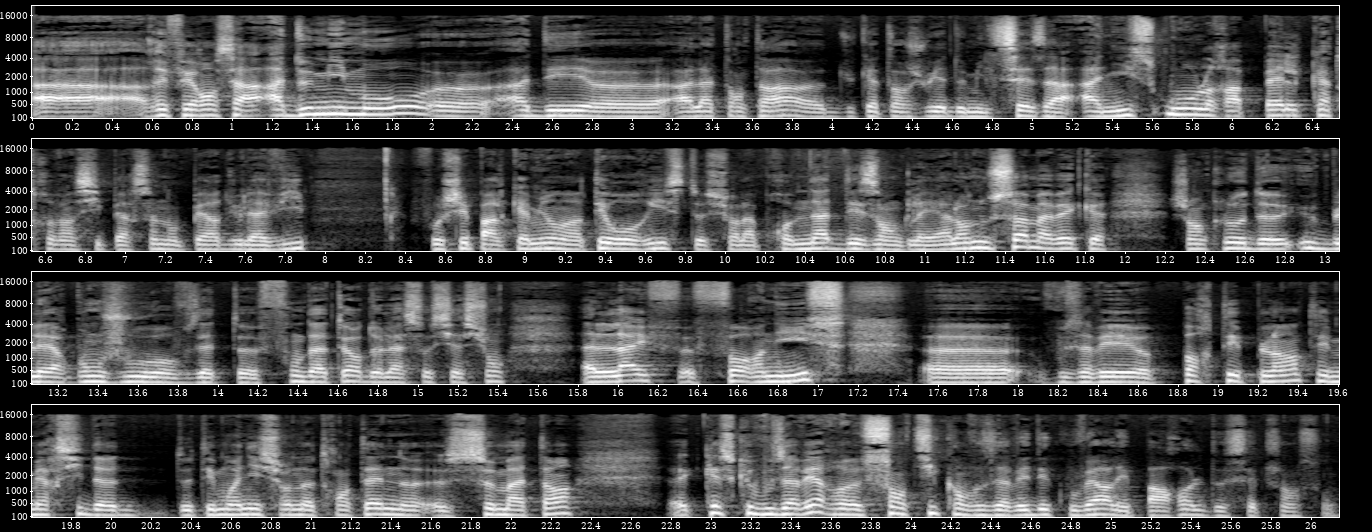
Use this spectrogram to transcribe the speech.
euh, référence à, demi-mot à, à l'attentat du 14 juillet 2016 à Nice, où on le rappelle, 86 personnes ont perdu la vie fauché par le camion d'un terroriste sur la promenade des Anglais. Alors nous sommes avec Jean-Claude Hubler. Bonjour, vous êtes fondateur de l'association Life for Nice. Euh, vous avez porté plainte et merci de, témoigner sur notre antenne euh, ce matin. Euh, qu'est-ce que vous avez ressenti quand vous avez découvert les paroles de cette chanson?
